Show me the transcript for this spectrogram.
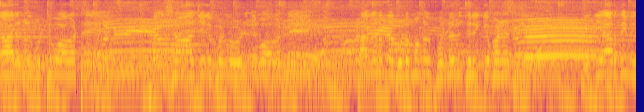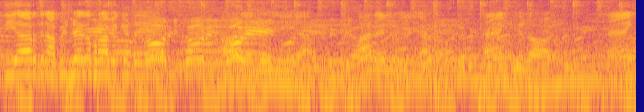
അന്ധകാരങ്ങൾ വിട്ടുപോകട്ടെ. പൈശാചിക പിള്ളൽ ഒഴിഞ്ഞു പോകട്ടെ. തകർന്ന കുടുംബങ്ങൾ പുനരുദ്ധരിക്കപ്പെടട്ടെ. വിദ്യാർത്ഥി വിദ്യാർത്ഥിന് അഭിഷേകം പ്രാപിക്കട്ടെ. Hallelujah. Hallelujah. Thank you, Lord. Thank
